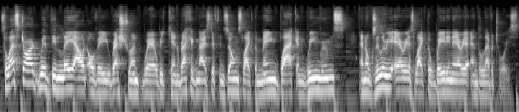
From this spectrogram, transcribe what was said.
So let's start with the layout of a restaurant where we can recognize different zones like the main black and green rooms and auxiliary areas like the waiting area and the lavatories.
